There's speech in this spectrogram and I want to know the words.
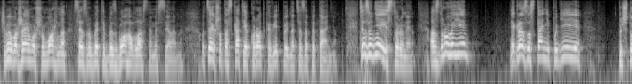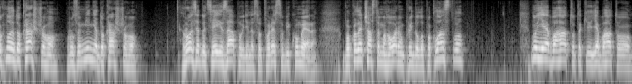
чи ми вважаємо, що можна все зробити без Бога власними силами? Оце, якщо так сказати, є коротка відповідь на це запитання. Це з однієї сторони. А з другої, якраз останні події підштовхнули до кращого розуміння, до кращого розгляду цієї заповіді не сотвори собі кумира. Бо коли часто ми говоримо про ідолопоклонство, ну є багато такі, є багато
